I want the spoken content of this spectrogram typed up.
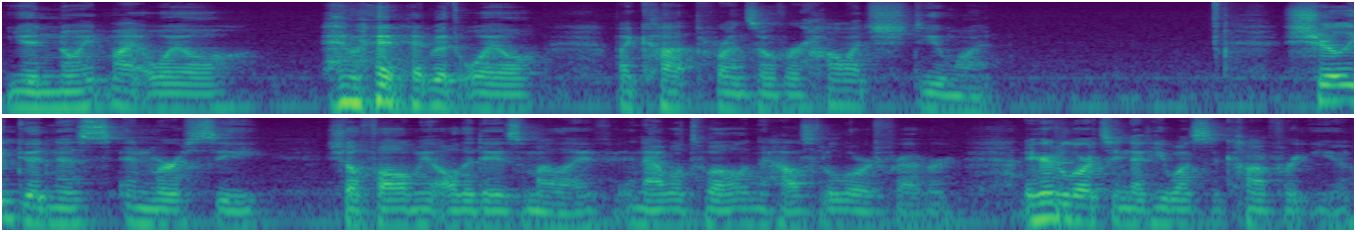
You anoint my oil, and my head with oil. My cup runs over. How much do you want? Surely goodness and mercy shall follow me all the days of my life, and I will dwell in the house of the Lord forever. I hear the Lord saying that He wants to comfort you.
